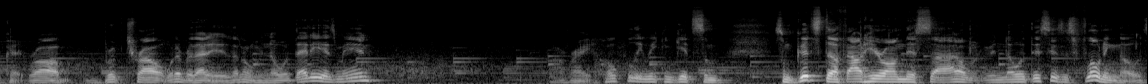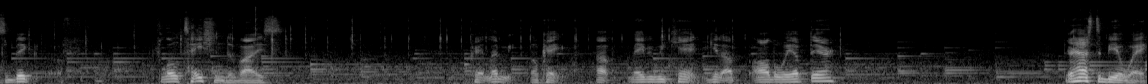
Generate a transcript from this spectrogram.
Okay, Rob, brook trout, whatever that is. I don't even know what that is, man. All right, hopefully we can get some some good stuff out here on this. Uh, I don't even know what this is. It's floating though. It's a big flotation device. Okay, let me, okay, up. Maybe we can't get up all the way up there. There has to be a way.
